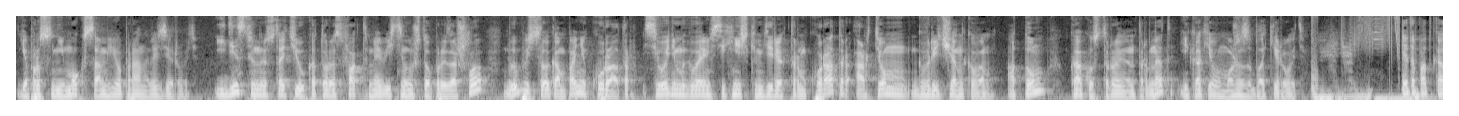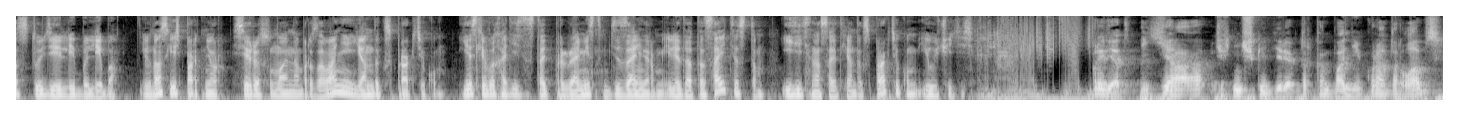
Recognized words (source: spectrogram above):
я просто не мог сам ее проанализировать. Единственную статью, которая с фактами объяснила, что произошло, выпустила компания «Куратор». Сегодня мы говорим с техническим директором «Куратор» Артемом Гавриченковым о том, как устроен интернет и как его можно заблокировать. Это подкаст студии «Либо-либо». И у нас есть партнер – сервис онлайн-образования Яндекс Практикум. Если вы хотите стать программистом, дизайнером или дата-сайтистом, идите на сайт Яндекс Практикум и учитесь. Привет, я технический директор компании Куратор Labs.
